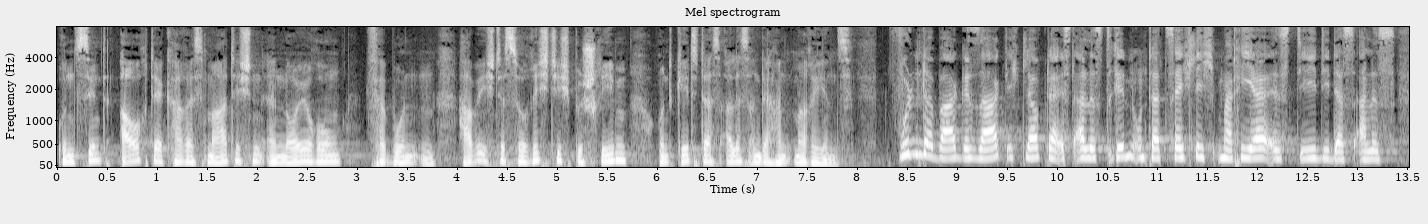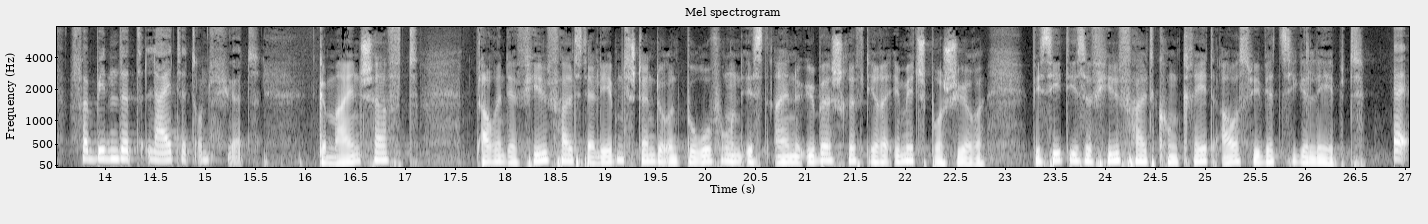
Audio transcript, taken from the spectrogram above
und sind auch der charismatischen Erneuerung verbunden. Habe ich das so richtig beschrieben und geht das alles an der Hand Mariens? wunderbar gesagt. Ich glaube, da ist alles drin und tatsächlich Maria ist die, die das alles verbindet, leitet und führt. Gemeinschaft Auch in der Vielfalt der Lebensstände und Berufungen ist eine Überschrift Ihrer Imagebroschüre. Wie sieht diese Vielfalt konkret aus? Wie wird sie gelebt? Äh,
